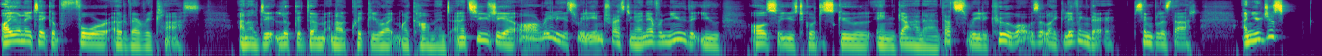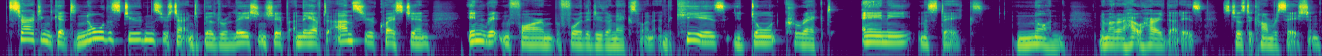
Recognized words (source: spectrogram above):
I only take up four out of every class and I'll do look at them and I'll quickly write my comment. And it's usually a, oh really, it's really interesting. I never knew that you also used to go to school in Ghana. That's really cool. What was it like living there? Simple as that. And you're just starting to get to know the students, you're starting to build a relationship, and they have to answer your question in written form before they do their next one. And the key is you don't correct any mistakes. None, no matter how hard that is. It's just a conversation.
